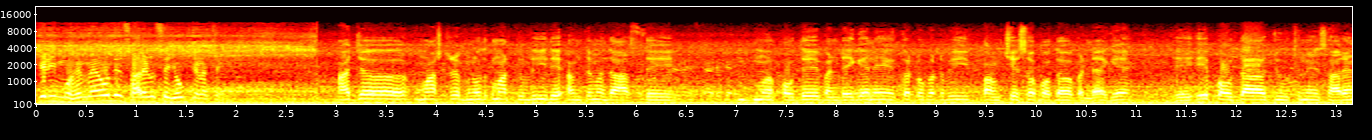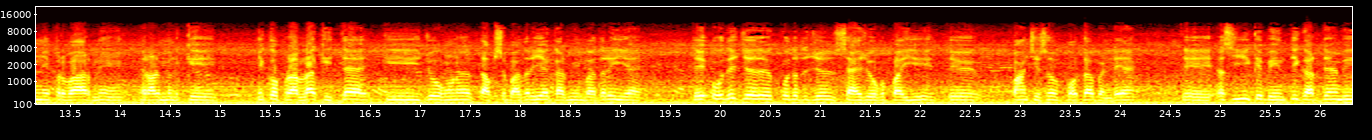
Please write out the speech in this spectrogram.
ਜਿਹੜੀ ਮੁਹਿੰਮ ਹੈ, ਉਹਦੇ ਸਾਰਿਆਂ ਨੂੰ ਸਹਿਯੋਗ ਦੇਣਾ ਚਾਹੀਦਾ। ਅੱਜ ਮਾਸਟਰ ਵਿਨੋਦ ਕੁਮਾਰ ਤੁੱਲੀ ਦੇ ਅੰਤਿਮ ਅਰਦਾਸ ਤੇ ਮ- ਪੌਦੇ ਵੰਡੇ ਗਏ ਨੇ। ਘੱਟੋ ਘੱਟ ਵੀ 5-600 ਪੌਦਾ ਵੰਡਿਆ ਗਿਆ ਤੇ ਇਹ ਪੌਦਾ ਯੂਥ ਨੇ, ਸਾਰਿਆਂ ਨੇ, ਪਰਿਵਾਰ ਨੇ ਰਲ ਮਿਲ ਕੇ ਇੱਕ ਉਪਰਾਲਾ ਕੀਤਾ ਹੈ ਕਿ ਜੋ ਹੁਣ ਤਪਸ਼ ਵੱਧ ਰਹੀ ਹੈ, ਗਰਮੀ ਵੱਧ ਰਹੀ ਹੈ ਤੇ ਉਹਦੇ 'ਚ ਕੁਦਰਤ 'ਚ ਸਹਿਯੋਗ ਪਾਈਏ ਤੇ 5-600 ਪੌਦਾ ਵੰਡਿਆ ਤੇ ਅਸੀਂ ਇੱਕ ਬੇਨਤੀ ਕਰਦੇ ਹਾਂ ਵੀ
